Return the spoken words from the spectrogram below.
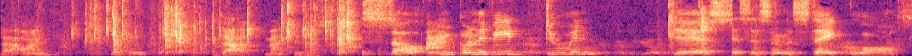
That one, mm-hmm. that matches. So I'm gonna be doing this. This is in the state gloss.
